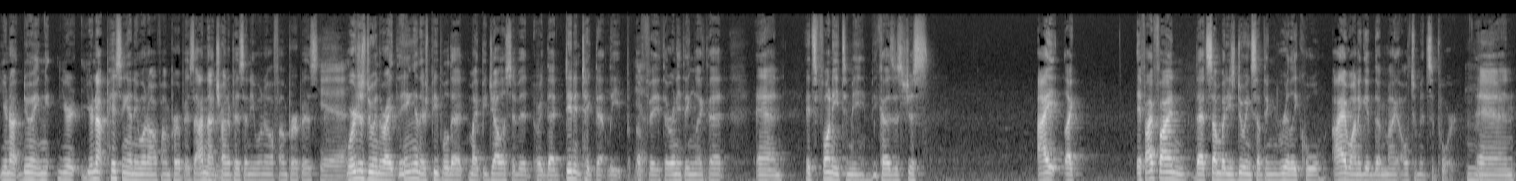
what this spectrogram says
you're not doing you're you're not pissing anyone off on purpose. I'm not Mhm. trying to piss anyone off on purpose. Yeah. We're just doing the right thing, and there's people that might be jealous of it or that didn't take that leap of faith or anything like that. And it's funny to me because it's just, I like, if I find that somebody's doing something really cool, I want to give them my ultimate support. Mhm. And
